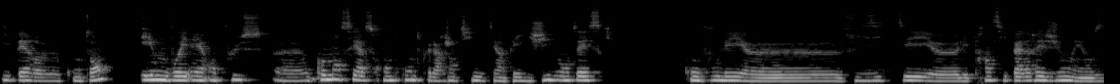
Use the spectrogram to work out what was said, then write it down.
hyper, heu, contents et on voyait en plus, heu, on commençait à se rendre compte que l'Argentine était un pays gigantesque, qu'on voulait, visiter, les principales régions et on se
